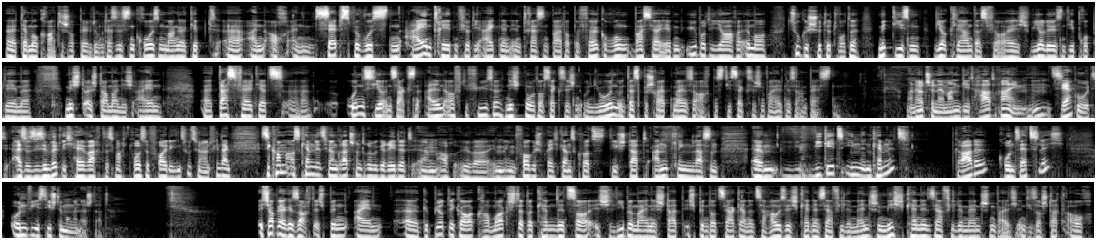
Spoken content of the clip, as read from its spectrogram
äh, demokratischer Bildung, dass es einen großen Mangel gibt äh, an auch einem selbstbewussten Eintreten für die eigenen Interessen bei der Bevölkerung, was ja eben über die Jahre immer zugeschüttet wurde mit diesem, wir klären das für euch, wir lösen die Probleme, mischt euch da mal nicht ein. Äh, das fällt jetzt äh, uns hier in Sachsen allen auf die Füße, nicht nur der Sächsischen Union und das beschreibt meines Erachtens die sächsischen Verhältnisse am besten. Man hört schon, der Mann geht hart rein. Hm, sehr gut. Also Sie sind wirklich hellwach. Das macht große Freude, Ihnen zuzuhören. Vielen Dank. Sie kommen aus Chemnitz. Wir haben gerade schon drüber geredet, ähm, auch über im, im Vorgespräch ganz kurz die Stadt anklingen lassen. Ähm, wie, wie geht's Ihnen in Chemnitz? Gerade grundsätzlich? Und wie ist die Stimmung in der Stadt? Ich habe ja gesagt, ich bin ein äh, gebürtiger Karl-Marx-Städter Chemnitzer. Ich liebe meine Stadt. Ich bin dort sehr gerne zu Hause. Ich kenne sehr viele Menschen. Mich kennen sehr viele Menschen, weil ich in dieser Stadt auch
